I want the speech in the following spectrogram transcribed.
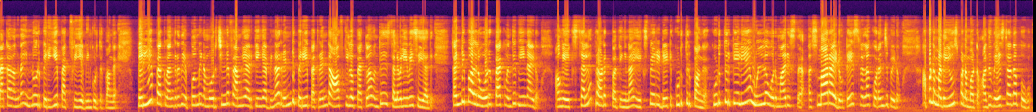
பேக்காக வாங்கினா இன்னொரு பெரிய பேக் ஃப்ரீ அப்படின்னு கொடுத்துருப்பாங்க. பெரிய பேக் வாங்குறது எப்போதுமே நம்ம ஒரு சின்ன ஃபேமிலியாக இருக்கீங்க அப்படின்னா ரெண்டு பெரிய பேக் ரெண்டு ஆஃப் கிலோ பேக்லாம் வந்து செலவழியவே செய்யாது. கண்டிப்பாக அதில் ஒரு பேக் வந்து வீணாயிடும். அவங்க எக்ஸ் சில ப்ராடக்ட் பார்த்தீங்கன்னா எக்ஸ்பைரி டேட் கொடுத்துருப்பாங்க. கொடுத்துருக்கையிலேயே உள்ள ஒரு மாதிரி ஸ்மார் ஆகிடும் டேஸ்ட் எல்லாம் குறைஞ்சு போயிடும். அப்போ நம்ம அதை யூஸ் பண்ண மாட்டோம். அது வேஸ்ட்டாக தான் போகும்.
